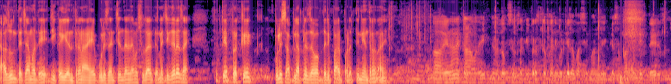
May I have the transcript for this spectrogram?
अजून त्याच्यामध्ये जी काही यंत्रणा आहे पोलिसांची यंत्रणा त्यामध्ये सुधार करण्याची गरज आहे. तर ते प्रत्येक पोलीस आपल्या आपल्या जबाबदारी पार पडत ते नियंत्रणात आणेल. येणाऱ्या काळामध्ये लोकसभेसाठी बऱ्याच लोकांनी निवड भाषे मानले कसं तयारी?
